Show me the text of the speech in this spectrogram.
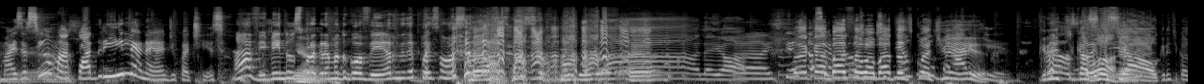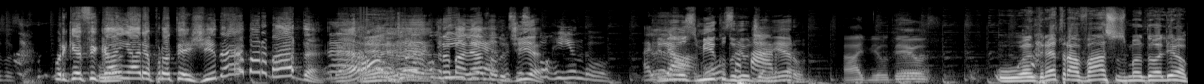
Mas assim, uma quadrilha, né, de coatis. Ah, vivem dos é. programas do governo e depois vão assaltar. é. Olha aí, ó. Ai, Vai acabar essa babada dos coatinhos aí. Crítica não, social, crítica social. Porque ficar em área protegida é barbada, é, né? É, é. trabalhar todo dia. Correndo. Ali, Ele é os micos do Rio de Janeiro. Ai, meu Deus. O André Travassos mandou ali, ó,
